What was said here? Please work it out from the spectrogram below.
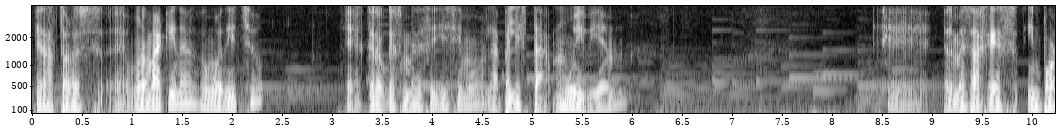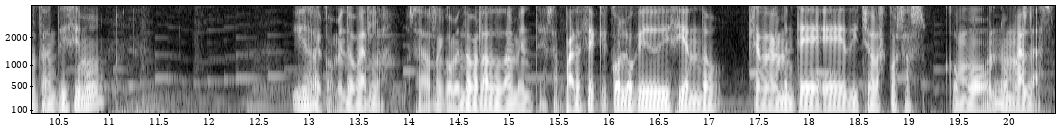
El actor es eh, una máquina, como he dicho. Eh, creo que es merecidísimo. La peli está muy bien. Eh, el mensaje es importantísimo. Y recomiendo verla. O sea, recomiendo verla totalmente. O sea, parece que con lo que he ido diciendo, que realmente he dicho las cosas como no malas,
